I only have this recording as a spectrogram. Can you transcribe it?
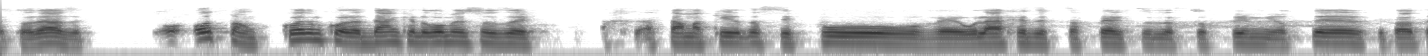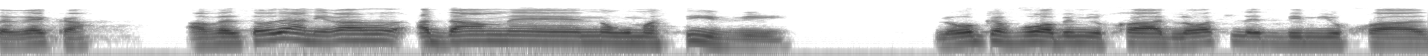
אתה יודע, זה, עוד פעם, קודם כל, הדנקן רובינסון הזה, אתה מכיר את הסיפור, ואולי אחרי זה תספר קצת לצופים יותר, טיפה יותר רקע, אבל אתה יודע, נראה אדם אה, נורמטיבי, לא גבוה במיוחד, לא אתלט במיוחד,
